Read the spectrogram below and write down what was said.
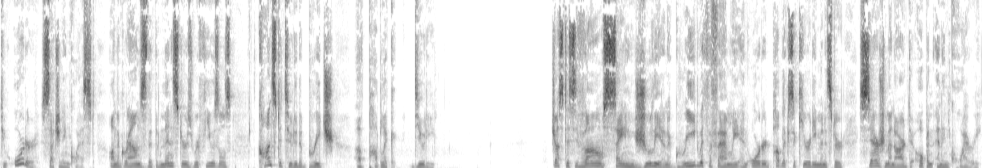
to order such an inquest on the grounds that the ministers' refusals constituted a breach of public duty. Justice Yvan Saint Julien agreed with the family and ordered Public Security Minister Serge Menard to open an inquiry.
